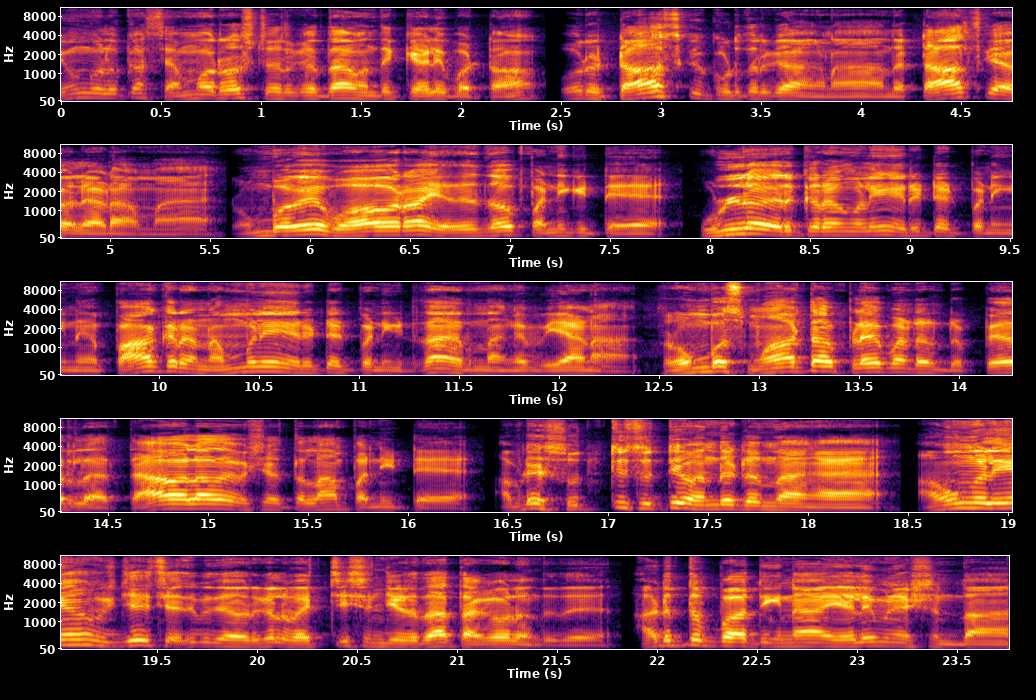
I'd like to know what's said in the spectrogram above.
இவங்களுக்கும் செம்ம ரோஸ்ட் இருக்கிறதா வந்து கேள்விப்பட்டோம். ஒரு டாஸ்க் கொடுத்துருக்காங்கன்னா அந்த டாஸ்கை விளையாடாம ரொம்பவே ஓவரா எதோ பண்ணிக்கிட்டு உள்ள இருக்கிறவங்களையும் இரிட்டேட் பண்ணிக்கின்னு பாக்குற நம்மளையும் இரிட்டேட் பண்ணிக்கிட்டு தான் இருந்தாங்க வியானா ரொம்ப ஸ்மார்ட்டா ப்ளே பண்ணுறன்ற பேரில் தேவையில்லாத விஷயத்தெல்லாம் பண்ணிட்டு அப்படியே சுற்றி சுற்றி வந்துட்டு இருந்தாங்க. அவங்களையும் விஜய் சேதுபதி அவர்கள் வச்சு செஞ்சுட்டு தான் தகவல் வந்தது. அடுத்து பார்த்தீங்கன்னா எலிமினேஷன் தான்.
